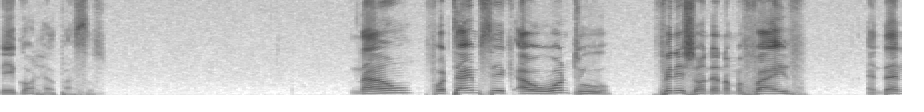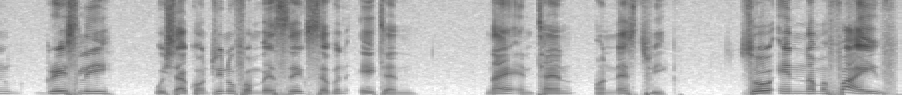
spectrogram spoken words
May God help us. Now, for time's sake, I want to finish on the number five and then gracefully we shall continue from verse 6, 7, 8, and 9 and 10 on next week. So in number 5,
